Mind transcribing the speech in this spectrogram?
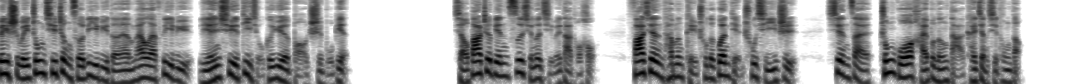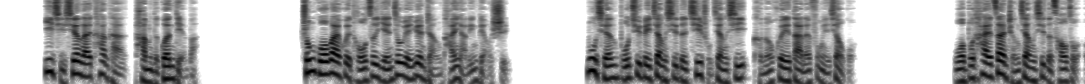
被视为中期政策利率的 MLF 利率连续第九个月保持不变。小巴这边咨询了几位大头后，发现他们给出的观点出奇一致。现在中国还不能打开降息通道。一起先来看看他们的观点吧。中国外汇投资研究院院长谭雅玲表示。目前不具备降息的基础，降息可能会带来负面效果。我不太赞成降息的操作。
